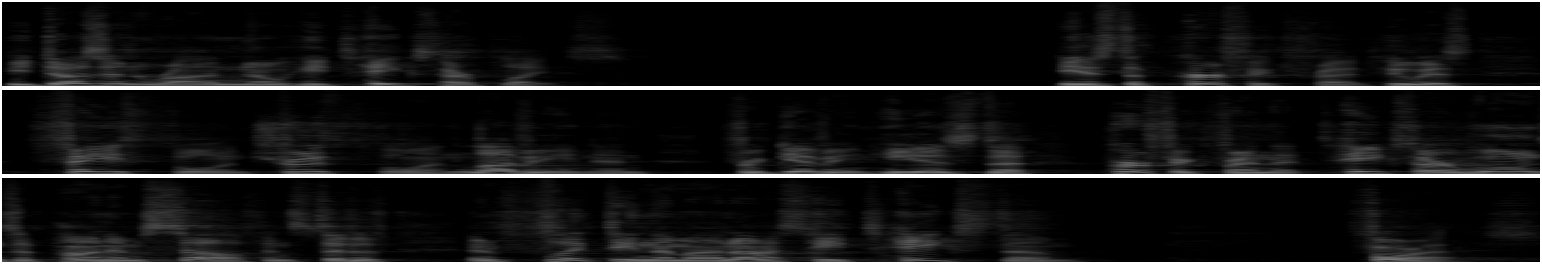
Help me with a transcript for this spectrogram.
He doesn't run, no, he takes our place. He is the perfect friend who is faithful and truthful and loving and forgiving. He is the perfect friend that takes our wounds upon himself. Instead of inflicting them on us, he takes them for us.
